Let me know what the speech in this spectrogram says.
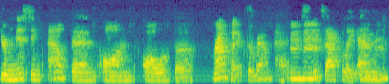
you're missing out then on all of the round pegs. the round pegs. Mhm. Exactly, and Mhm.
